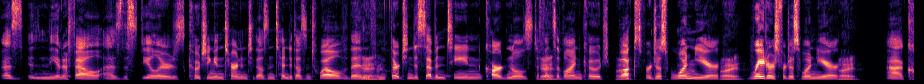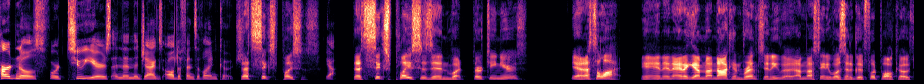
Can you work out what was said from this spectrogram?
as in the NFL as the Steelers coaching intern in 2010, 2012. Then Okay. from 13 to 17, Cardinals defensive line coach, Right. Bucks for just one year, Right, Raiders for just one year, right. uh, Cardinals for two years, and then the Jags all defensive line coach. That's six places. Yeah. That's six places in what, 13 years? Yeah, that's a lot. And and, and again, I'm not knocking Brentson. He, I'm not saying he wasn't a good football coach,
